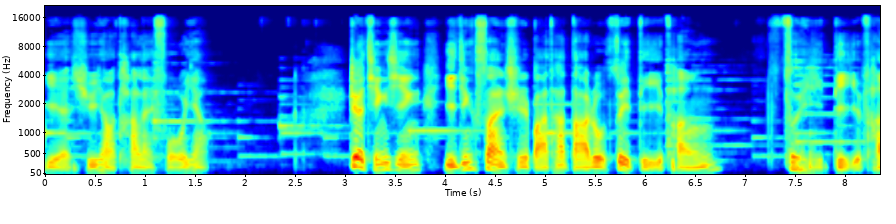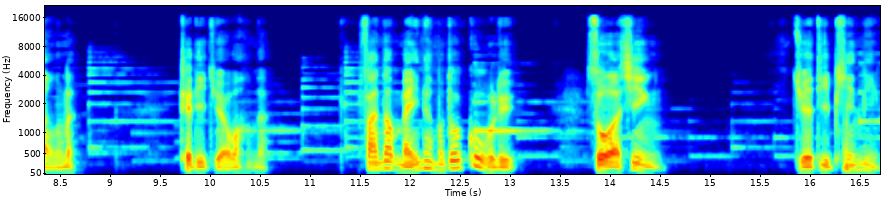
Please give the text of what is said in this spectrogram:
也需要他来抚养。这情形已经算是把他打入最底层、最底层了，彻底绝望了。反倒没那么多顾虑，索性绝地拼命。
